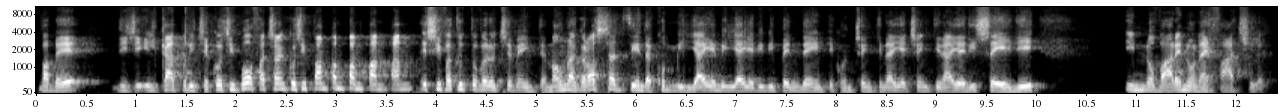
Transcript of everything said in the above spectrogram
vabbè, dici, il capo dice così, boh, facciamo così, pam pam pam pam pam, e si fa tutto velocemente. Ma una grossa azienda con migliaia e migliaia di dipendenti, con centinaia e centinaia di sedi, innovare non è facile.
